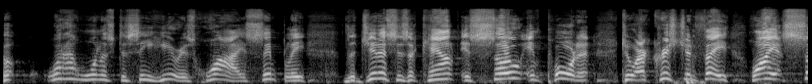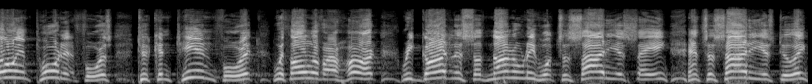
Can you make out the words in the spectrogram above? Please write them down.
But what I want us to see here is why simply the Genesis account is so important to our Christian faith, why it's so important for us to contend for it with all of our heart, regardless of not only what society is saying and society is doing,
